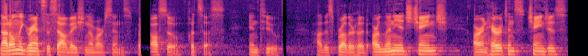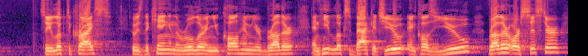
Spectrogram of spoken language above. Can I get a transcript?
not only grants the salvation of our sins, but also puts us into uh, this brotherhood. Our lineage change, our inheritance changes. So you look to Christ, who is the king and the ruler, and you call him your brother, and he looks back at you and calls you brother or sister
